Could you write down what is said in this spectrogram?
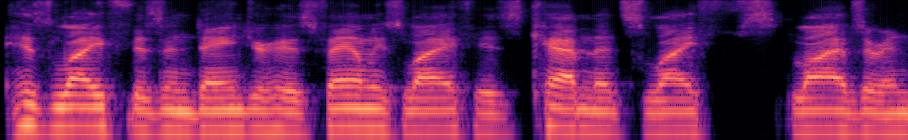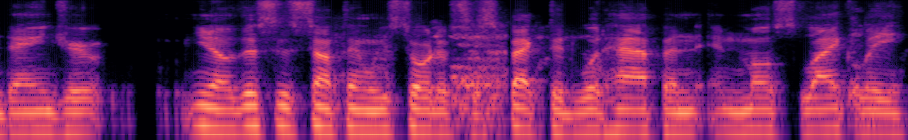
his life is in danger, his family's life, his cabinet's lives are in danger. You know, this is something we sort of suspected would happen, and most likely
